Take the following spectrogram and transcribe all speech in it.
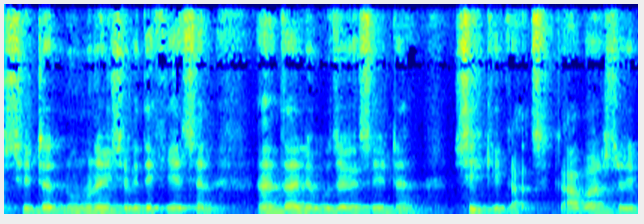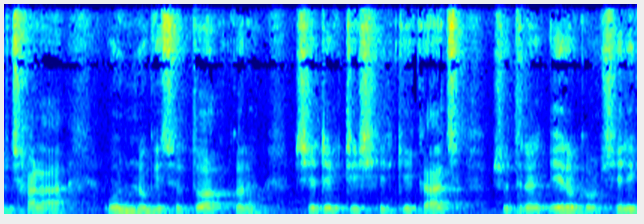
সেটার নমুনা হিসেবে দেখিয়েছেন। তাইলে বোঝা গেছে এটা শিরকি কাজ। কাবার শরীফ ছাড়া অন্য কিছু তোয়াফ করা, সেটা একটি শিরকি কাজ। সুতরাং এরকম শিরিক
